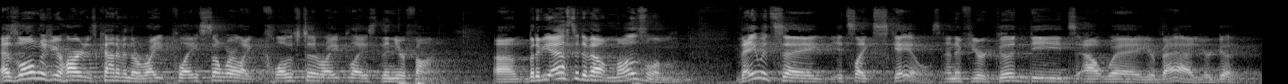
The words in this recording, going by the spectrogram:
as long as your heart is kind of in the right place, somewhere like close to the right place, then you're fine. Um, but if you asked a devout Muslim, they would say it's like scales. And if your good deeds outweigh your bad, you're good.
